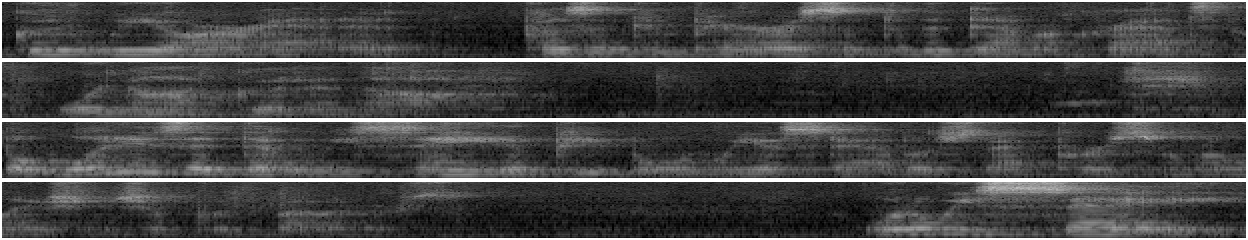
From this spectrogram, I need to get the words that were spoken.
good we are at it, because in comparison to the Democrats, we're not good enough. But what is it that we say to people when we establish that personal relationship with voters? What do we say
